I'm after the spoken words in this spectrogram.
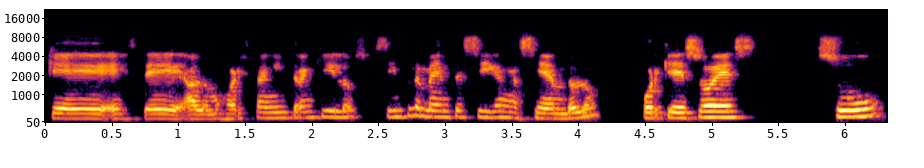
que este, a lo mejor están intranquilos, simplemente sigan haciéndolo, porque eso es su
